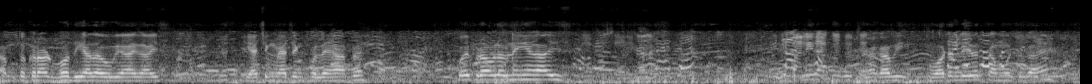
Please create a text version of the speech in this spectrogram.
अब तो क्राउड बहुत ज़्यादा हो गया है गाइस कैचिंग मैचिंग फुल है यहाँ पे। कोई प्रॉब्लम नहीं है गाइस यहाँ का भी वाटर लेवल कम हो चुका है।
